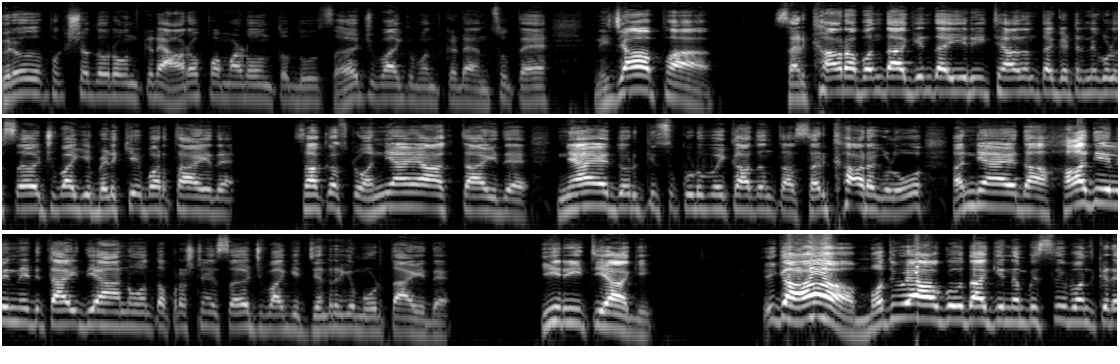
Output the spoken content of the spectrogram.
ವಿರೋಧ ಪಕ್ಷದವರು ಒಂದು ಕಡೆ ಆರೋಪ ಮಾಡುವಂಥದ್ದು ಸಹಜವಾಗಿ ಒಂದು ಕಡೆ ಅನಿಸುತ್ತೆ. ನಿಜಾಪ ಸರ್ಕಾರ ಬಂದಾಗಿಂದ ಈ ರೀತಿಯಾದಂಥ ಘಟನೆಗಳು ಸಹಜವಾಗಿ ಬೆಳಕಿಗೆ ಬರ್ತಾ ಇದೆ. ಸಾಕಷ್ಟು ಅನ್ಯಾಯ ಆಗ್ತಾ ಇದೆ. ನ್ಯಾಯ ದೊರಕಿಸಿಕೊಡಬೇಕಾದಂಥ ಸರ್ಕಾರಗಳು ಅನ್ಯಾಯದ ಹಾದಿಯಲ್ಲಿ ನಡೀತಾ ಇದೆಯಾ ಅನ್ನುವಂಥ ಪ್ರಶ್ನೆ ಸಹಜವಾಗಿ ಜನರಿಗೆ ಮೂಡ್ತಾ ಇದೆ. ಈ ರೀತಿಯಾಗಿ. ಈಗ ಮದುವೆ ಆಗೋದಾಗಿ ನಂಬಿಸಿ ಒಂದು ಕಡೆ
